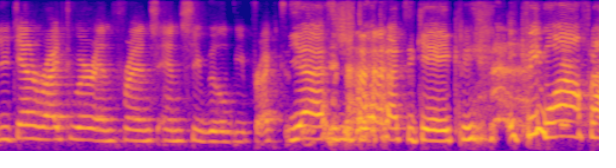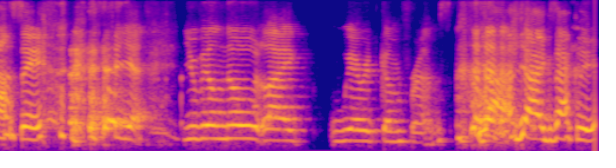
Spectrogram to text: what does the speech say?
You can write to her in French and she will be practicing. Yes, je dois pratiquer. Écris, écris-moi en français. yeah, you will know like where it comes from. yeah, yeah, exactly.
